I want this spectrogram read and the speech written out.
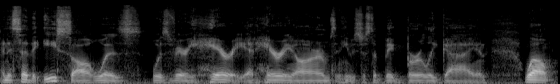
and it said that Esau was was very hairy, had hairy arms, and he was just a big burly guy. And well,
